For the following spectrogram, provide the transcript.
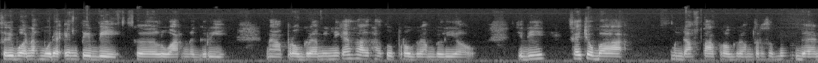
seribu anak muda NTB ke luar negeri. Nah, program ini kan salah satu program beliau. Jadi, saya coba mendaftar program tersebut dan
